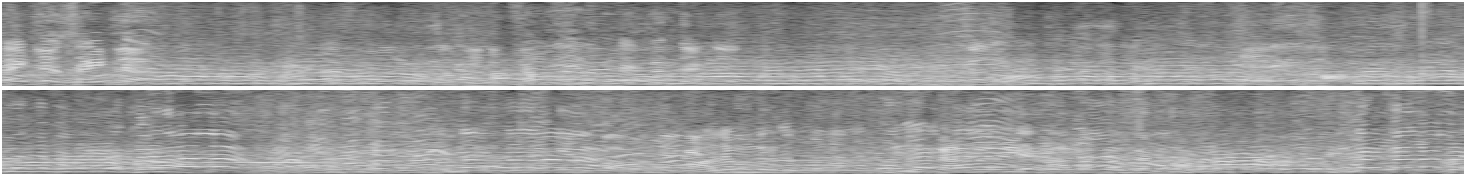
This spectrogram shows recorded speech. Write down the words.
సైడ్లో సైడ్లో పెద్దండి వాళ్ళే ముందర నలభై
